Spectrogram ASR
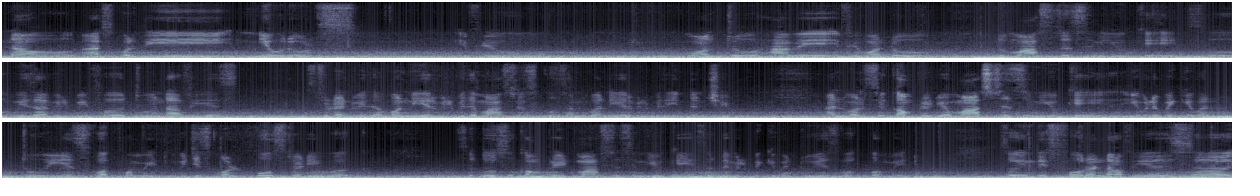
Now, as per the new rules, if you want to have a, if you want to do masters in UK, so visa will be for two and a half years. Student visa, one year will be the master's course and one year will be the internship. And once you complete your masters in UK, you will be given two years work permit, which is called post-study work. So those who complete masters in UK, so they will be given two years work permit. So in these four and a half years, uh,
